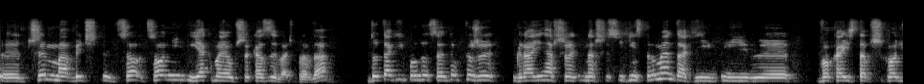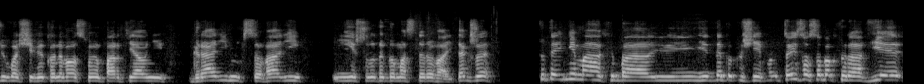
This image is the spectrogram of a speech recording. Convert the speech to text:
e, czym ma być, co, co oni i jak mają przekazywać, prawda? Do takich producentów, którzy grali na, wszel- na wszystkich instrumentach i, i e, wokalista przychodził, właściwie wykonywał swoją partię, a oni grali, miksowali i jeszcze do tego masterowali. Także Tutaj nie ma chyba y, jednego określenia. To jest osoba, która wie,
